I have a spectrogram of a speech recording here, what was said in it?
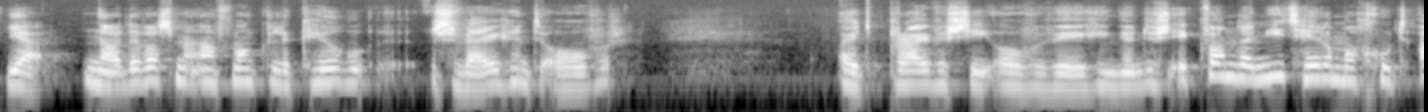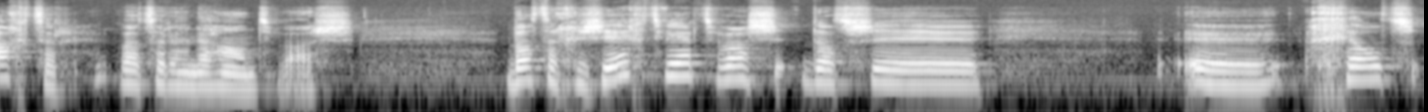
Ja, nou, daar was me aanvankelijk heel zwijgend over. Uit privacyoverwegingen. Dus ik kwam daar niet helemaal goed achter wat er aan de hand was. Wat er gezegd werd was dat ze uh, geld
